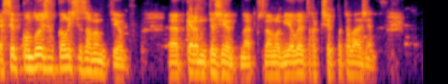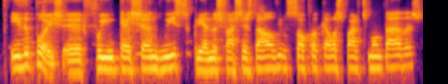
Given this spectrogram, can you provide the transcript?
é sempre com dois vocalistas ao mesmo tempo, eh, porque era muita gente, não é? Porque senão não havia letra que chegue para toda a gente. E depois eh, fui encaixando isso, criando as faixas de áudio, só com aquelas partes montadas.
